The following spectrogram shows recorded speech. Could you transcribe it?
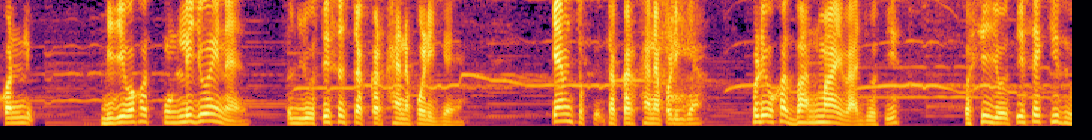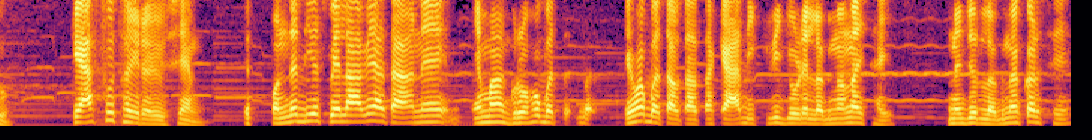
કુંડલી, બીજી વખત કુંડલી જોઈને તો જ્યોતિષ જ ચક્કર ખાઈને પડી ગયા. કેમ ચક- ચક્કર ખાઈને પડી ગયા? થોડી વખત ભાનમાં આવ્યા જ્યોતિષ. પછી જ્યોતિષે કીધું કે આ શું થઈ રહ્યું છે એમ? પંદર દિવસ પહેલા આવ્યા હતા અને એમાં ગ્રહો એવા બતાવતા હતા કે આ દીકરી જોડે લગ્ન નહીં થાય. અને જો લગ્ન કરશે,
